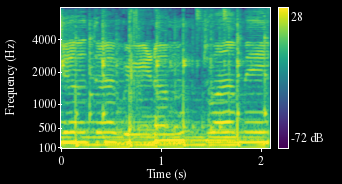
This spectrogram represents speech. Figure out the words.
च द्रविणं त्वमेव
